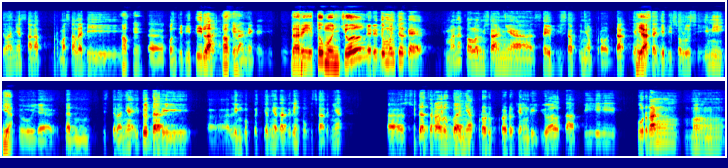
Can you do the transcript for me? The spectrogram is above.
istilahnya sangat bermasalah di Oke. eh, continuity lah istilahnya kayak gitu. Dari itu muncul Dari itu muncul kayak gimana kalau misalnya saya bisa punya produk yang Ya. bisa jadi solusi ini Ya. gitu ya. Dan istilahnya itu dari eh, lingkup kecilnya tapi lingkup besarnya eh, sudah terlalu banyak produk-produk yang dijual tapi kurang meng,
